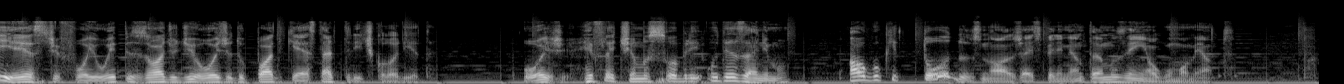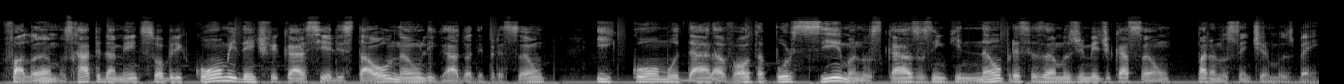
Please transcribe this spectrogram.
E este foi o episódio de hoje do podcast Artrite Colorida. Hoje refletimos sobre o desânimo, algo que todos nós já experimentamos em algum momento. Falamos rapidamente sobre como identificar se ele está ou não ligado à depressão e como dar a volta por cima nos casos em que não precisamos de medicação para nos sentirmos bem.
